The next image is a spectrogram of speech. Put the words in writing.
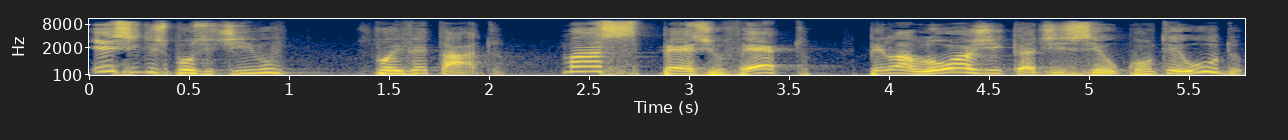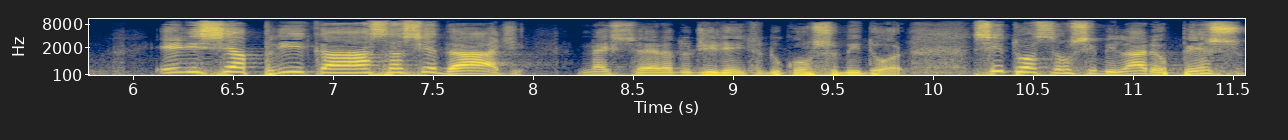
Esse dispositivo foi vetado. Mas, pese o veto, pela lógica de seu conteúdo, ele se aplica à saciedade na esfera do direito do consumidor. Situação similar, eu penso,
